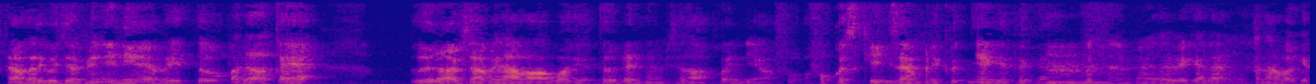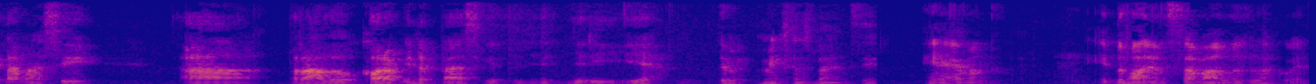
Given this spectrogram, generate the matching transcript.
kenapa tadi gue jawab yang ini apa itu padahal kayak lu udah gak bisa lakuin apa-apa buat itu dan yang bisa lakuin ya fo- fokus ke exam berikutnya gitu kan. Hmm, bener. Nah, tapi kadang kenapa kita masih uh, terlalu caught up in the past gitu. Jadi, jadi iya, itu make sense banget sih. ya emang itu hal yang susah banget buat dilakuin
